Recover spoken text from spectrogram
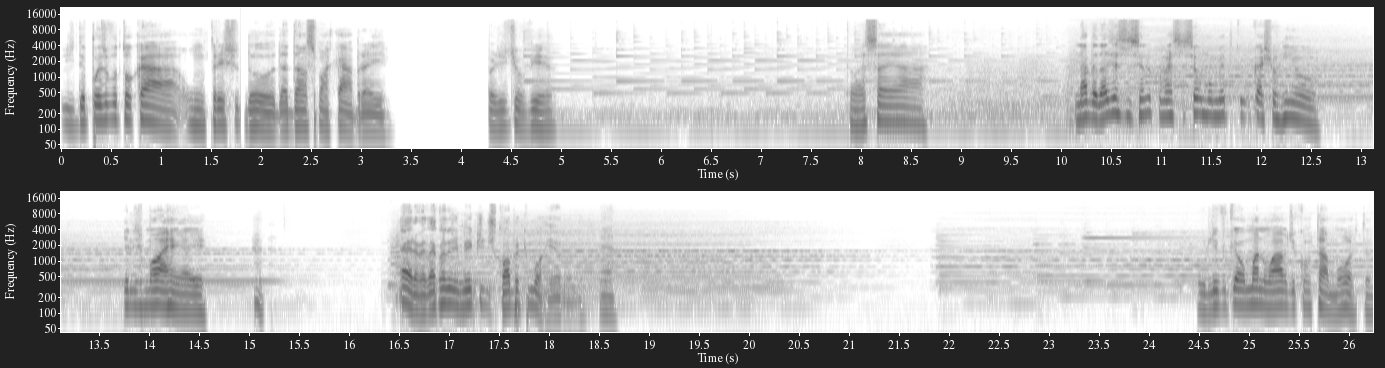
e depois eu vou tocar um trecho do, da Dança Macabra aí, pra gente ouvir. Então essa é a. Na verdade, essa cena começa a ser o momento que o cachorrinho. Eles morrem aí. É, na verdade, quando eles meio que descobrem que morreram, né? O livro que é o manual de como tá morto.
